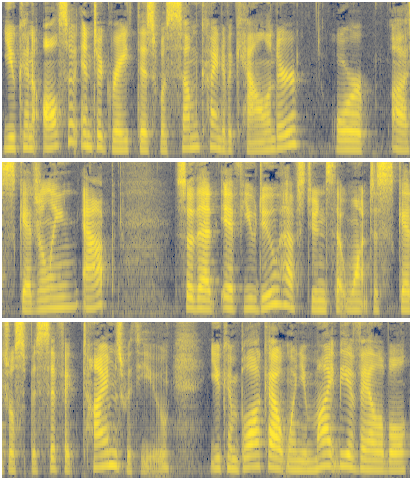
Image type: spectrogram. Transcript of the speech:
you can also integrate this with some kind of a calendar or a scheduling app so that if you do have students that want to schedule specific times with you, you can block out when you might be available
